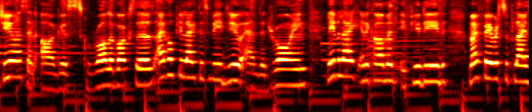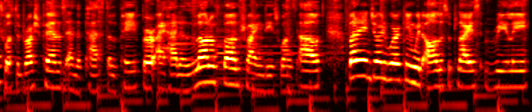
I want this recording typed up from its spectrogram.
June's and August ScrawlrBoxes. I hope you liked this video and the drawing. Leave a like and a comment if you did. My favorite supplies was the brush pens and the pastel paper. I had a lot of fun trying these ones out, but I enjoyed working with all the supplies really.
